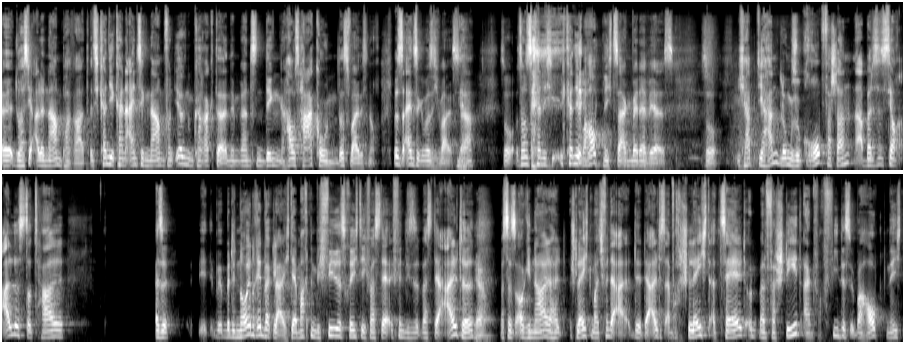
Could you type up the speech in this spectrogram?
äh, du hast ja alle Namen parat. Also ich kann dir keinen einzigen Namen von irgendeinem Charakter in dem ganzen Ding, Haus Harkonnen, das weiß ich noch. Das ist das Einzige, was ich weiß, ja. ja? So, sonst kann ich, ich kann dir überhaupt nicht sagen, wer der wer ist. So, ich habe die Handlung so grob verstanden, aber das ist ja auch alles total, also über den neuen reden wir gleich. Der macht nämlich vieles richtig, was der, ich finde, diese, was der alte, ja. was das Original halt schlecht macht. Ich finde, der, der alte ist einfach schlecht erzählt und man versteht einfach vieles überhaupt nicht.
